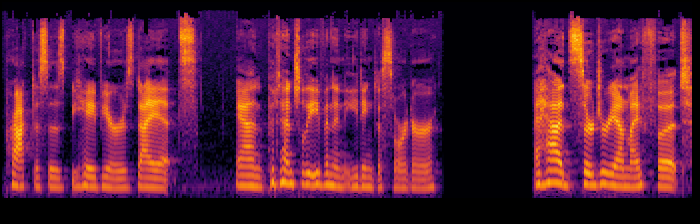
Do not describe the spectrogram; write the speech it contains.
practices, behaviors, diets, and potentially even an eating disorder. I had surgery on my foot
